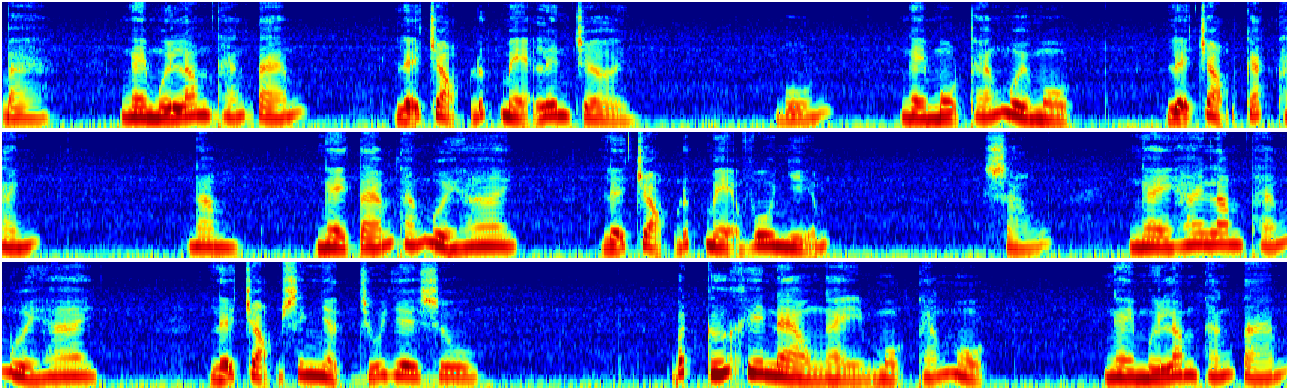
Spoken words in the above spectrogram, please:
3. Ngày 15 tháng 8, lễ trọng Đức Mẹ lên trời. 4. Ngày 1 tháng 11, lễ trọng các thánh. 5. Ngày 8 tháng 12, lễ trọng Đức Mẹ vô nhiễm. 6. Ngày 25 tháng 12, lễ trọng sinh nhật Chúa Giêsu. Bất cứ khi nào ngày 1 tháng 1, ngày 15 tháng 8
